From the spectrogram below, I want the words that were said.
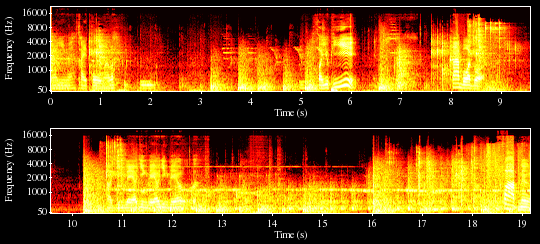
มายิงไหมใครโทรมาวะขอยอยู่พี่ตาบอดบ่อายิงแล้วยิงแล้วยิงแล้วฟาดหนึ่ง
